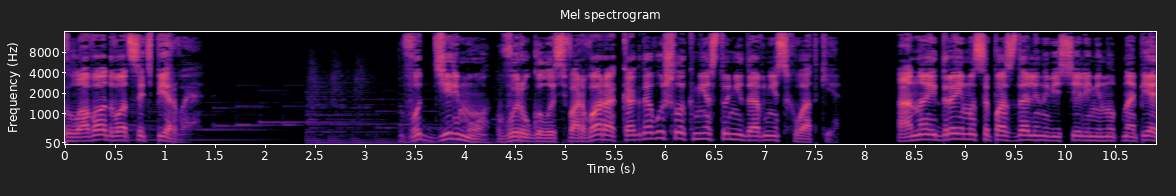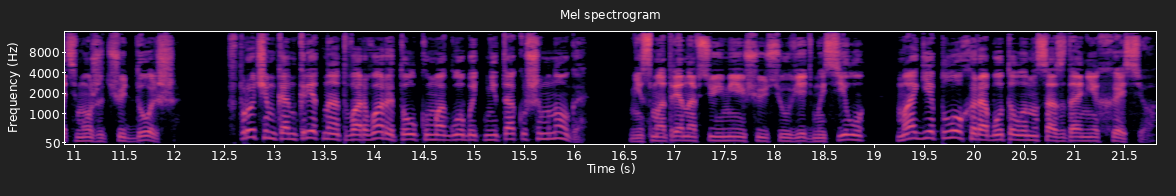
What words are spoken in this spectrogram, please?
Глава 21 Вот дерьмо, выругалась Варвара, когда вышла к месту недавней схватки. Она и Дреймос опоздали на веселье минут на пять, может, чуть дольше. Впрочем, конкретно от Варвары толку могло быть не так уж и много. Несмотря на всю имеющуюся у ведьмы силу, магия плохо работала на создание Хессио.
